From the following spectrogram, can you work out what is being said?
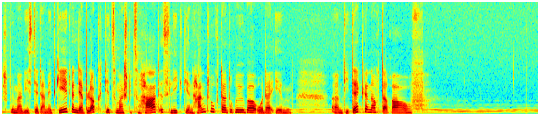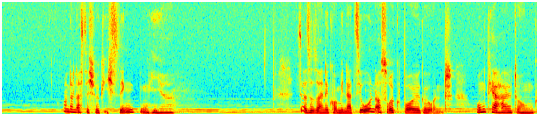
Spür mal, wie es dir damit geht. Wenn der Block dir zum Beispiel zu hart ist, leg dir ein Handtuch darüber oder eben ähm, die Decke noch darauf. Und dann lass dich wirklich sinken hier. Ist also so eine Kombination aus Rückbeuge und Umkehrhaltung.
